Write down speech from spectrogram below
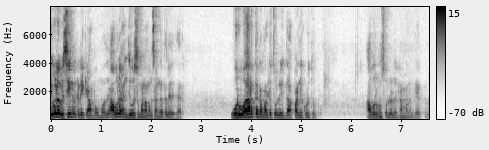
இவ்வளோ விஷயங்கள் கிடைக்காம போகும்போது அவர் அஞ்சு வருஷமாக நம்ம சங்கத்தில் இருக்கார். ஒரு வாரத்தை நம்மள்கிட்ட சொல்லியிருந்தா பண்ணி கொடுத்துருப்போம். அவரும் சொல்லலை நம்மளும் கேட்கல.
